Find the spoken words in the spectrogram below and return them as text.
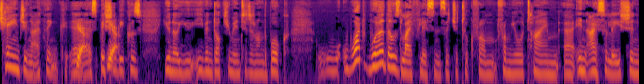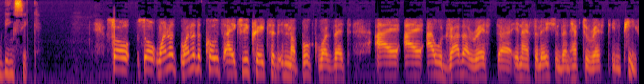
changing, I think, uh, especially yeah. because you know you even documented it on the book. W- what were those life lessons that you took from from your time uh, in isolation, being sick? So, so one of one of the quotes I actually created in my book was that I I, I would rather rest uh, in isolation than have to rest in peace.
